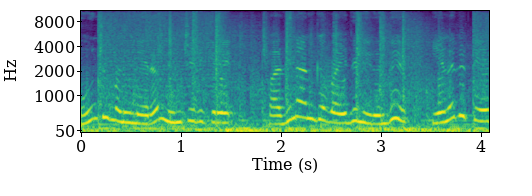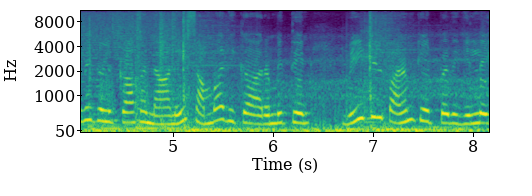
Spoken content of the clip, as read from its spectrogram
மூன்று மணி நேரம் நின்றிருக்கிறேன். பதினான்கு வயதில் இருந்து எனது தேவைகளுக்காக நானே சம்பாதிக்க ஆரம்பித்தேன். வீட்டில் பணம் கேட்பது இல்லை.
